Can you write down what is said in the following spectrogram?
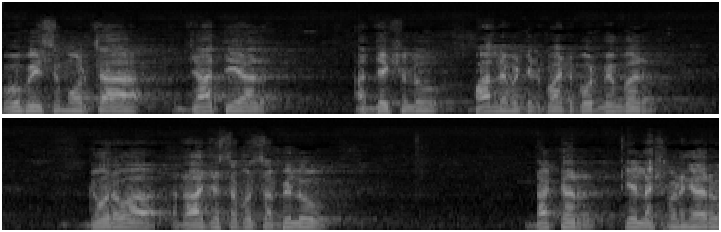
ఓబీసీ మోర్చా జాతీయ అధ్యక్షులు పార్లమెంటరీ పార్టీ బోర్డు మెంబర్ గౌరవ రాజ్యసభ సభ్యులు డాక్టర్ కె లక్ష్మణ్ గారు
